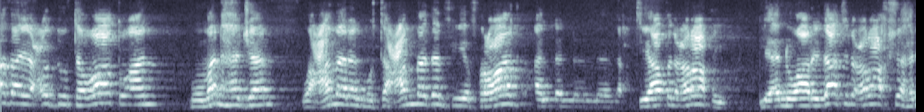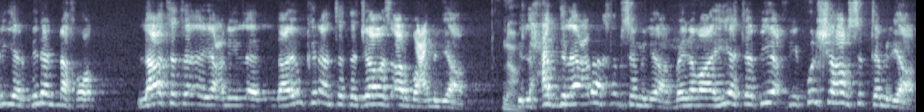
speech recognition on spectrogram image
هذا يعد تواطؤا ممنهجا وعملا متعمدا في افراغ الاحتياط العراقي لأن واردات العراق شهريا من النفط لا تت... يعني لا يمكن أن تتجاوز 4 مليار. نعم. بالحد الأعلى 5 مليار بينما هي تبيع في كل شهر 6 مليار.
